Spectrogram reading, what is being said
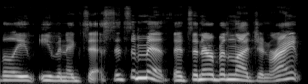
believe even exists. It's a myth, it's an urban legend, right?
